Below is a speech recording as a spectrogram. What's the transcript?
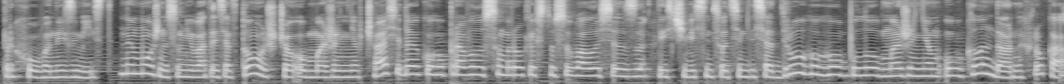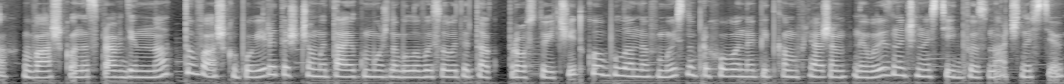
прихований зміст. Не можна сумніватися в тому, що обмеження в часі, до якого правило семи років стосувалося з 1872-го, було обмеженням у календарних роках. Важко, насправді надто важко повірити, що мета, яку можна було висловити так просто і чітко, була навмисно прихована під камуфляжем невизначеності й двозначності.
